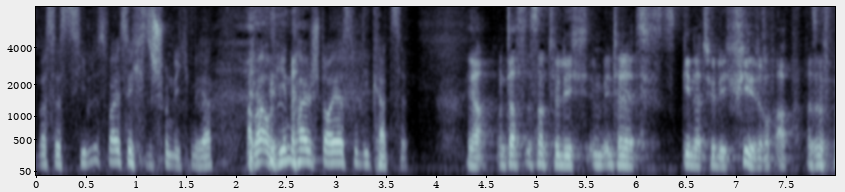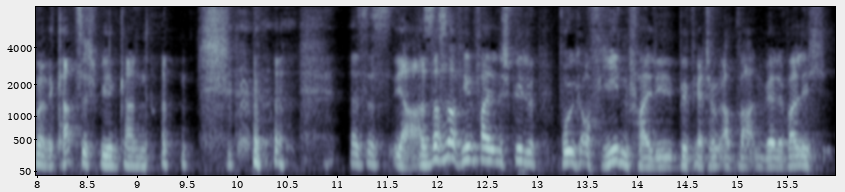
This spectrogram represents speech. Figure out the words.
was das Ziel ist, weiß ich schon nicht mehr. Aber auf jeden Fall steuerst du die Katze. Ja, und das ist natürlich im Internet geht natürlich viel drauf ab. Also wenn man eine Katze spielen kann, dann das ist ja, also das ist auf jeden Fall ein Spiel, wo ich auf jeden Fall die Bewertung abwarten werde, weil ich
